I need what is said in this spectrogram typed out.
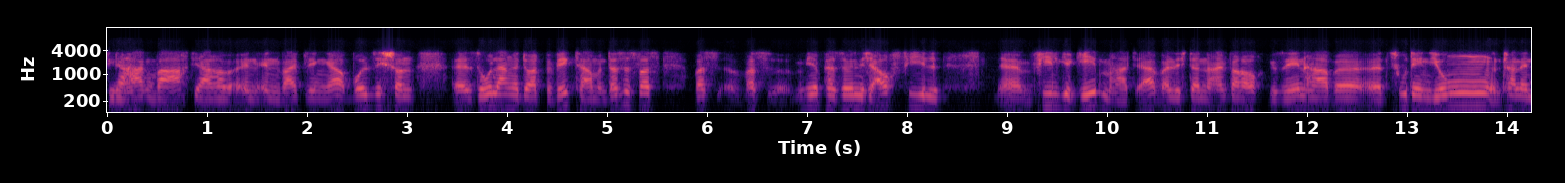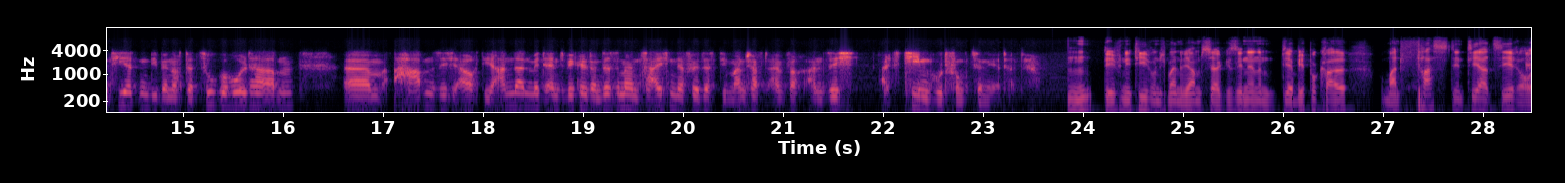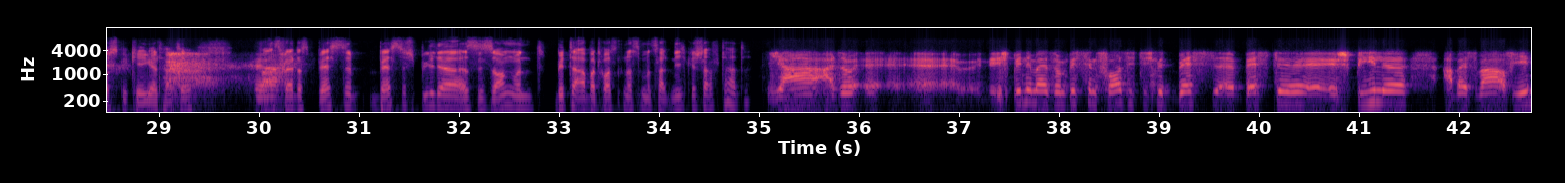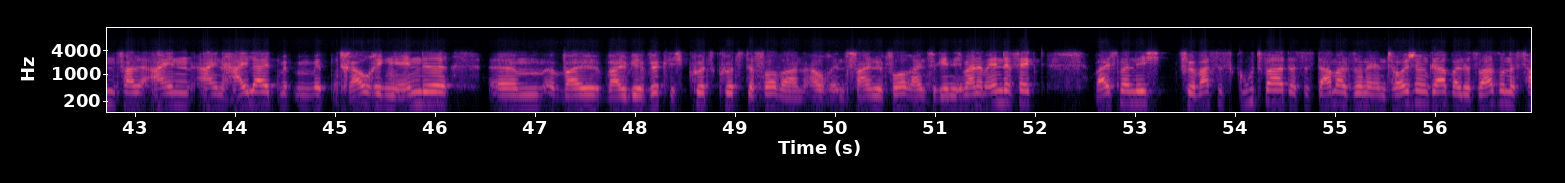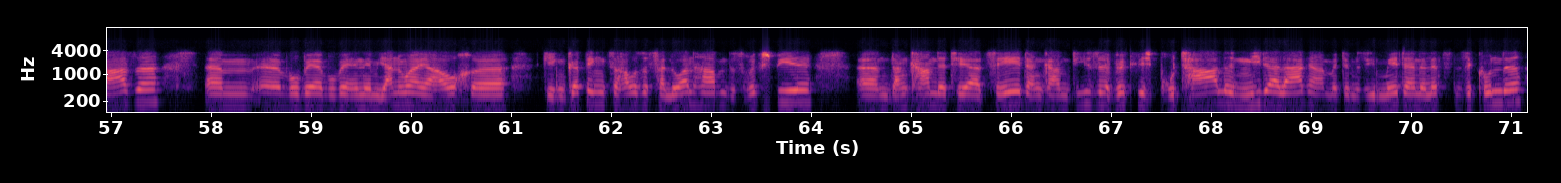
Sina Hagen war acht Jahre in, in Weiblingen, ja, obwohl sie sich schon äh, so lange dort bewegt haben. Und das ist was, was, was mir persönlich auch viel, äh, viel gegeben hat, ja, weil ich dann einfach auch gesehen habe, äh, zu den jungen Talentierten, die wir noch dazugeholt haben, ähm, haben sich auch die anderen mitentwickelt. Und das ist immer ein Zeichen dafür, dass die Mannschaft einfach an sich als Team gut funktioniert hat. Ja. Mhm, definitiv. Und ich meine, wir haben es ja gesehen in einem DRB-Pokal, wo man fast den THC rausgekegelt hatte. Ja. Was wäre das beste, beste Spiel der Saison und bitte aber trotzdem, dass man es halt nicht geschafft hat? Ja, also äh, äh, ich bin immer so ein bisschen vorsichtig mit best, äh, beste äh, Spiele, aber es war auf jeden Fall ein, ein Highlight mit, mit einem traurigen Ende. Ähm, weil, weil wir wirklich kurz, kurz davor waren, auch ins Final Four reinzugehen. Ich meine, im Endeffekt weiß man nicht, für was es gut war, dass es damals so eine Enttäuschung gab, weil das war so eine Phase, ähm, äh, wo wir, wo wir in dem Januar ja auch äh, gegen Göppingen zu Hause verloren haben, das Rückspiel. Ähm, dann kam der THC, dann kam diese wirklich brutale Niederlage mit dem sieben Meter in der letzten Sekunde.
